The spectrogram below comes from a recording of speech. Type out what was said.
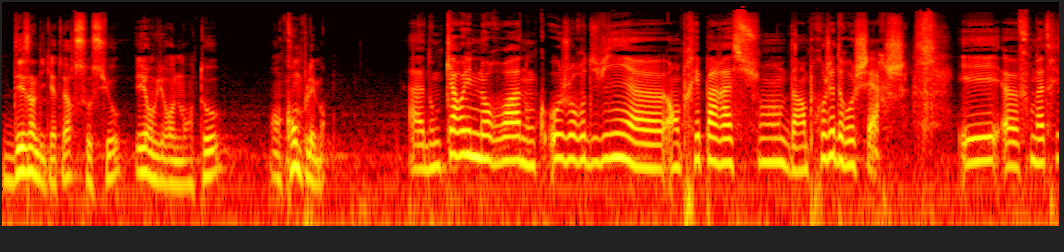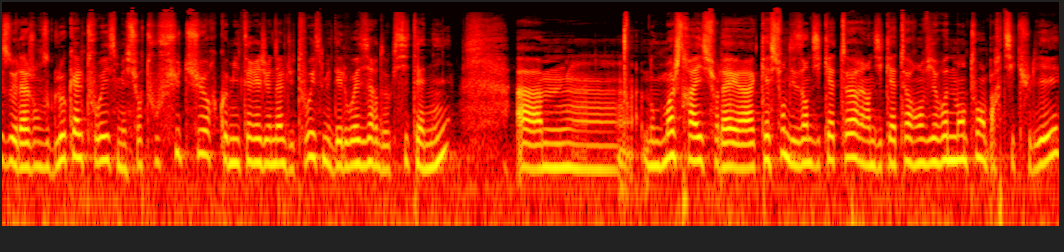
des indicateurs sociaux et environnementaux en complément. donc Caroline Leroy, donc aujourd'hui en préparation d'un projet de recherche et fondatrice de l'agence Glocal Tourisme et surtout futur comité régional du tourisme et des loisirs d'Occitanie. Euh, donc moi, je travaille sur la question des indicateurs et indicateurs environnementaux en particulier.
